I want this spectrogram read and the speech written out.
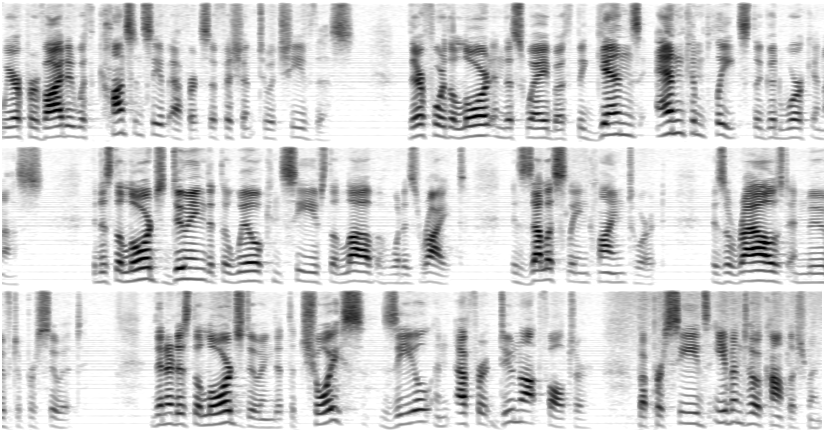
we are provided with constancy of effort sufficient to achieve this. Therefore, the Lord in this way both begins and completes the good work in us. It is the Lord's doing that the will conceives the love of what is right, is zealously inclined toward it, is aroused and moved to pursue it. Then it is the Lord's doing that the choice, zeal, and effort do not falter, but proceeds even to accomplishment.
